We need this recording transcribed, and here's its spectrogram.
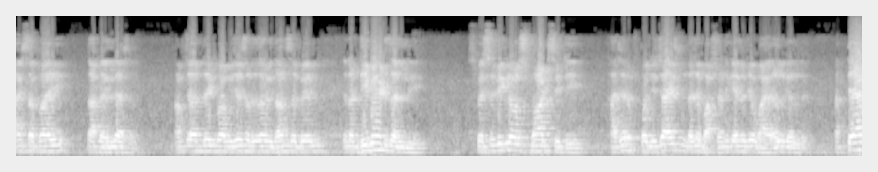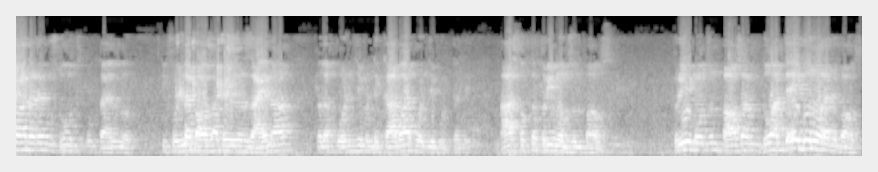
आयज सकाळी दाखयल्ले आसा आमचे अध्यक्ष बाब विजय सदस्य विधानसभेन जेन्ना डिबेट जाल्ली स्पेसिफिकली ऑन स्मार्ट सिटी हाचेर पंचेचाळीस मिनटाचें भाशण केलें जे व्हायरल केल्लें आनी त्या वेळार ताणें हुस्को उक्तायल्लो की फुडल्या पावसा पयलीं जर जायना जाल्यार पणजी म्हणटी काबार पणजी फुट्टली आज फक्त प्री मॉन्सून पावस प्री मॉन्सून पावसान दोन आनी तेय दोन वरांचे पावस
